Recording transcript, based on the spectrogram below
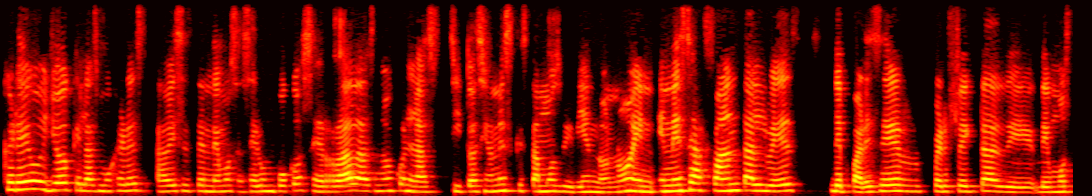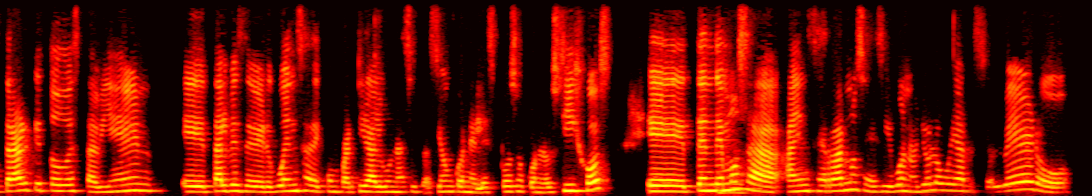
creo yo que las mujeres a veces tendemos a ser un poco cerradas, ¿no? Con las situaciones que estamos viviendo, ¿no? En, en ese afán tal vez de parecer perfecta, de, de mostrar que todo está bien, eh, tal vez de vergüenza de compartir alguna situación con el esposo, con los hijos, eh, tendemos a, encerrarnos y decir, bueno, yo lo voy a resolver o,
